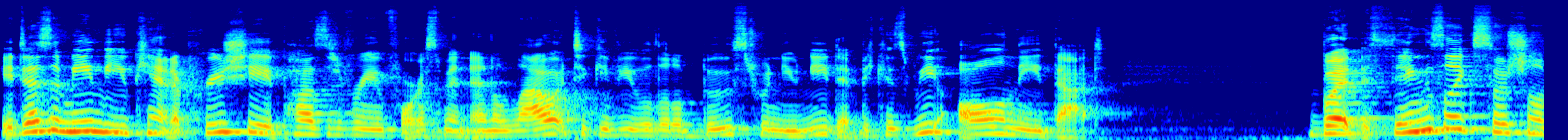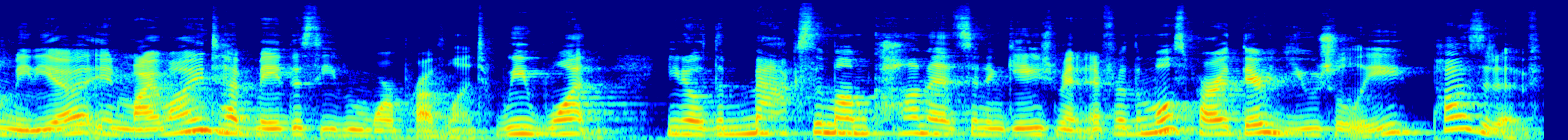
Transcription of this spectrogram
It doesn't mean that you can't appreciate positive reinforcement and allow it to give you a little boost when you need it, because we all need that. But things like social media, in my mind, have made this even more prevalent. We want, you know, the maximum comments and engagement. And for the most part, they're usually positive.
